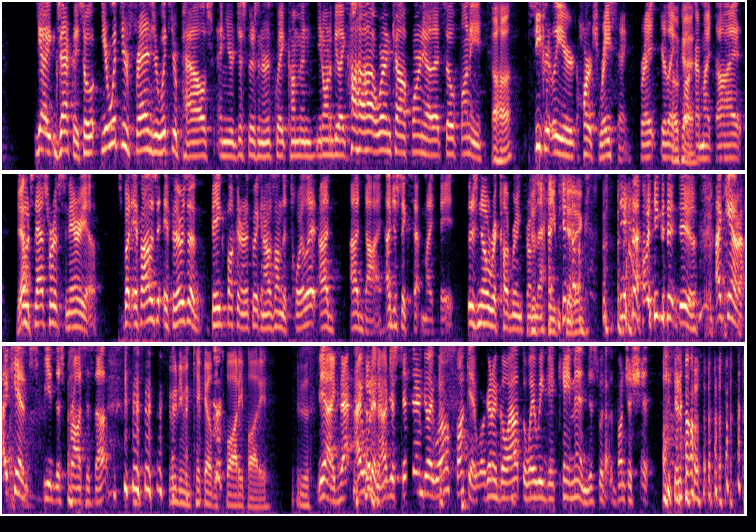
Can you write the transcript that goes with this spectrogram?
Yeah, exactly. So you're with your friends, you're with your pals, and you're just there's an earthquake coming. You don't want to be like, ha ha ha, we're in California. That's so funny. Uh huh. Secretly, your heart's racing, right? You're like, Okay. fuck, I might die. Yeah. So it's that sort of scenario. But if I was, if there was a big fucking earthquake and I was on the toilet, I'd, I'd die. I'd just accept my fate. There's no recovering from Just that. keep shitting. yeah, what are you gonna do? I can't. I can't speed this process up. You wouldn't even kick out the squatty potty. You just yeah, exactly. I wouldn't. I'd just sit there and be like, "Well, fuck it. We're gonna go out the way we get, came in, just with a bunch of shit." You know?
